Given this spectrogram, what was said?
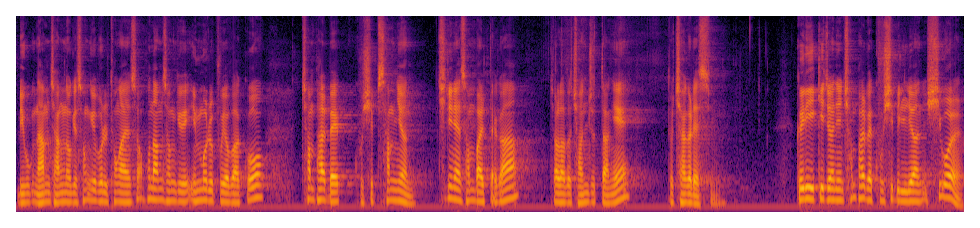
미국 남장로교 선교부를 통하여서 호남 선교에 임무를 부여받고 1893년 7인의 선발대가 전라도 전주 땅에 도착을 했습니다. 그리 있기 전인 1891년 10월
